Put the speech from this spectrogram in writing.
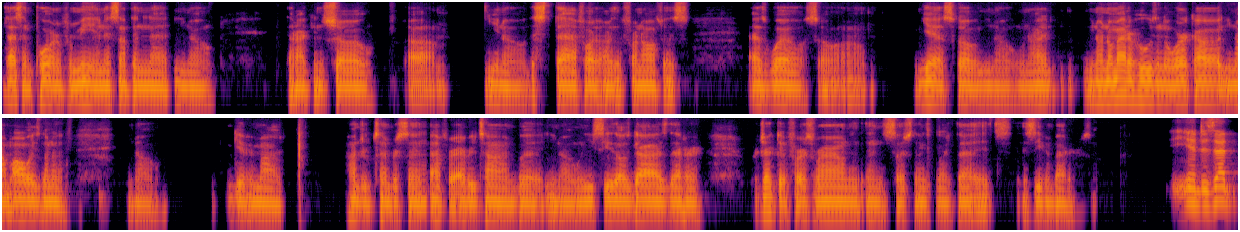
that's important for me, and it's something that you know that I can show um, you know the staff or, or, the front office as well. So um, yeah, so you know when I you know no matter who's in the workout, you know I'm always gonna you know give it my 110% effort every time. But, you know, when you see those guys that are projected first round and, and such things like that, it's, it's even better. So. Yeah. Does that,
